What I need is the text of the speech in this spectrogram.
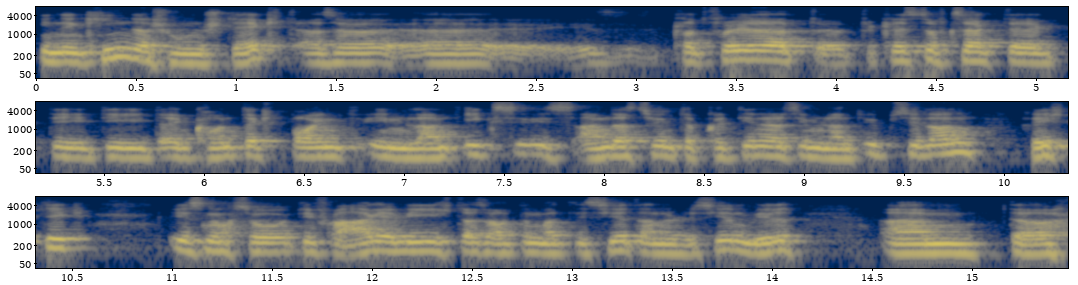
in den Kinderschuhen steckt. Also äh, gerade früher hat der Christoph gesagt, die, die, dein Contact Point im Land X ist anders zu interpretieren als im Land Y. Richtig, ist noch so die Frage, wie ich das automatisiert analysieren will. Ähm, da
